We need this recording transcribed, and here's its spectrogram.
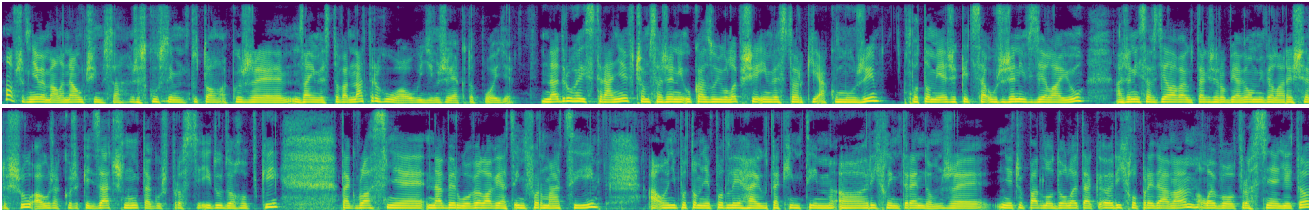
no však neviem, ale naučím sa, že skúsim túto akože zainvestovať na trhu a uvidím, že jak to pôjde. Na druhej strane, v čom sa ženy ukazujú ukazujú lepšie investorky ako muži. Potom je, že keď sa už ženy vzdelajú a ženy sa vzdelávajú tak, že robia veľmi veľa rešeršu a už akože keď začnú, tak už proste idú do hĺbky, tak vlastne naberú oveľa viac informácií a oni potom nepodliehajú takým tým uh, rýchlým trendom, že niečo padlo dole, tak uh, rýchlo predávam, lebo proste je to,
